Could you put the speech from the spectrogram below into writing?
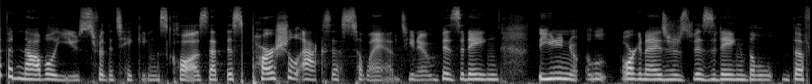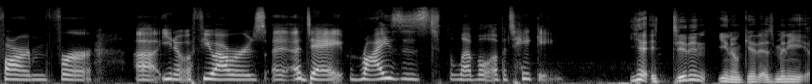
of a novel use for the takings clause that this partial access to land, you know, visiting the union organizers, visiting the the farm for. Uh, you know, a few hours a, a day rises to the level of a taking. Yeah, it didn't, you know, get as many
